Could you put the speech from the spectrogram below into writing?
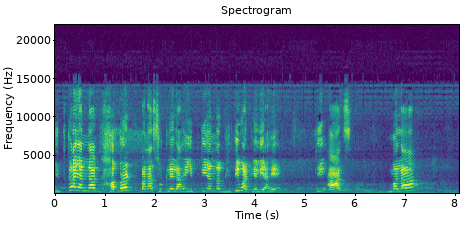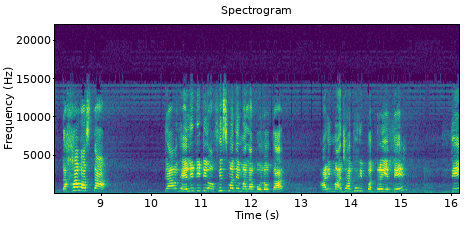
इतका यांना घाबरटपणा सुटलेला आहे इतकी यांना भीती वाटलेली आहे की आज मला दहा वाजता त्या व्हॅलिडिटी ऑफिसमध्ये मला बोलवतात आणि माझ्या घरी पत्र येते ते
